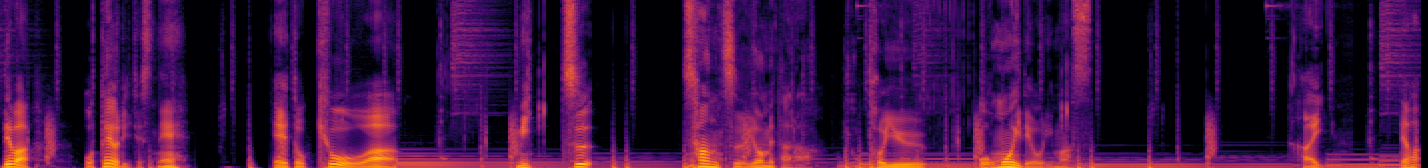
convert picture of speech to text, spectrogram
では、お便りですね。えっ、と、今日は、3つ、3通読めたら、という思いでおります。はい。では、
